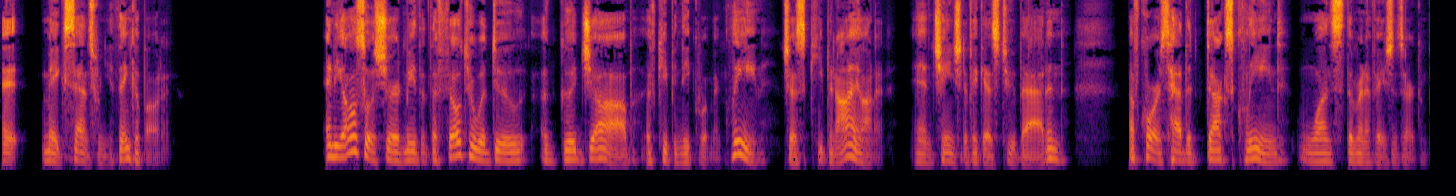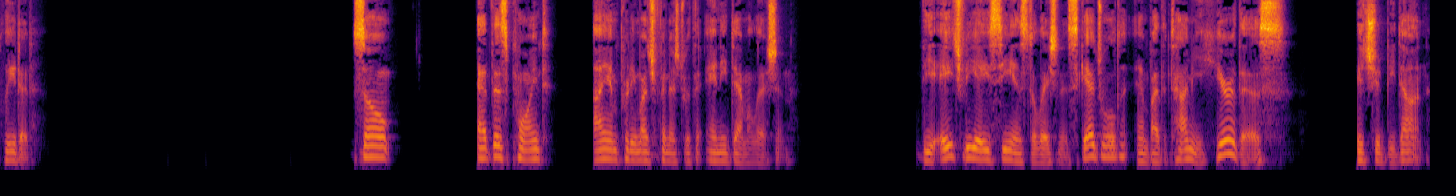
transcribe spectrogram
It makes sense when you think about it. And he also assured me that the filter would do a good job of keeping the equipment clean. Just keep an eye on it and change it if it gets too bad. And Of course, have the ducts cleaned once the renovations are completed. So at this point, I am pretty much finished with any demolition. The HVAC installation is scheduled, and by the time you hear this, it should be done.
